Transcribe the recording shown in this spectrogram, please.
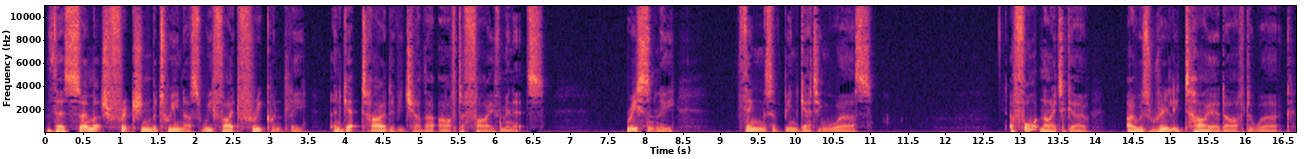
There's so much friction between us we fight frequently and get tired of each other after five minutes. Recently, things have been getting worse. A fortnight ago, I was really tired after work.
